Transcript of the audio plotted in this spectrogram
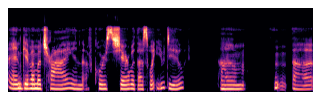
and give them a try. And of course, share with us what you do. Um, uh,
